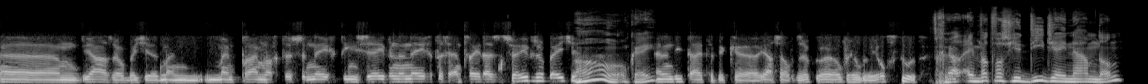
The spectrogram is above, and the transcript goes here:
Uh, ja, zo'n beetje. Mijn, mijn prime lag tussen 1997 en 2007 zo'n beetje. Oh, oké. En in die tijd heb ik uh, ja, zelf dus ook over heel de wereld getoerd. Geweldig. En wat was je DJ-naam dan?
